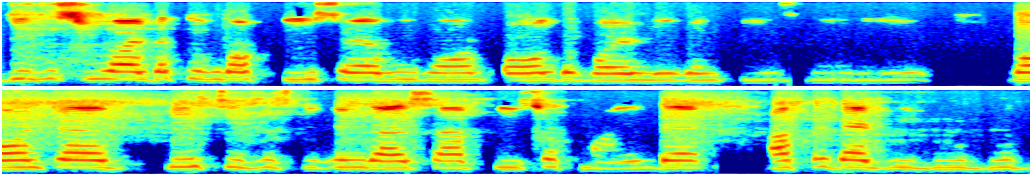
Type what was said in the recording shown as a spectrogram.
Jesus, you are the King of peace. Uh, we want all the world live in peace. We live, want, uh, please, Jesus, giving us a peace of mind. Uh, after that, we do good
